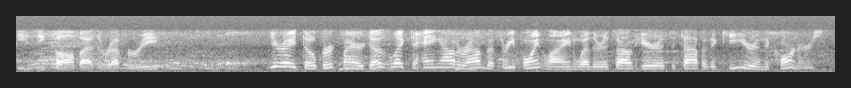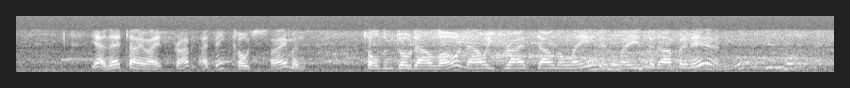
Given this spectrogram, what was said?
Easy call by the referee. You're right, though. Berkmeyer does like to hang out around the three-point line, whether it's out here at the top of the key or in the corners. Yeah, that time I probably I think Coach Simon told him go down low, and now he drives down the lane and lays it up and in.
